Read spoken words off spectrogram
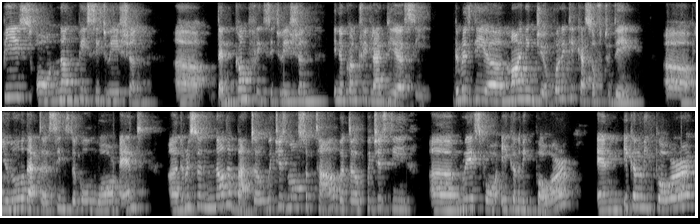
peace or non-peace situation uh, than conflict situation in a country like DRC. There is the uh, mining geopolitics of today. Uh, you know that uh, since the Cold War end, uh, there is another battle which is more subtle, but which is the race for economic power and economic power,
